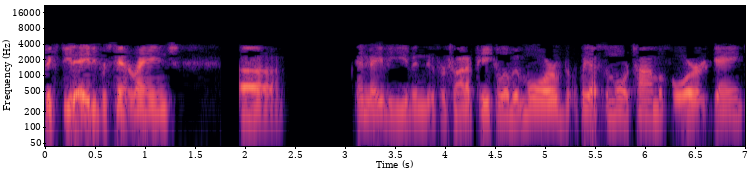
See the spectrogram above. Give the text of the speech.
60 to 80 percent range, uh, and maybe even if we're trying to peak a little bit more, we have some more time before games,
